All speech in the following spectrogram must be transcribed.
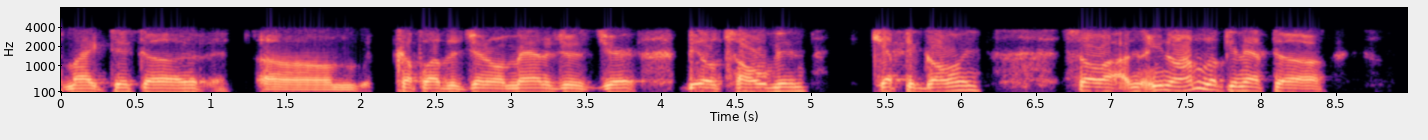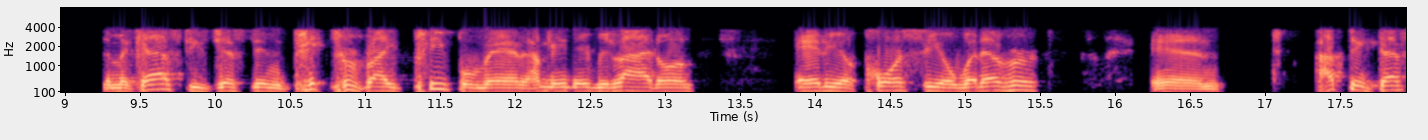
Mike Ditka, um, a couple other general managers, Jer- Bill Tobin kept it going. So uh, you know, I'm looking at the the McCaskeys just didn't pick the right people, man. I mean, they relied on Eddie Accorsi or whatever, and I think that's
